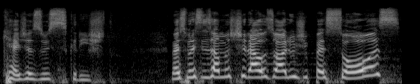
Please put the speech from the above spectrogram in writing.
que é Jesus Cristo. Nós precisamos tirar os olhos de pessoas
